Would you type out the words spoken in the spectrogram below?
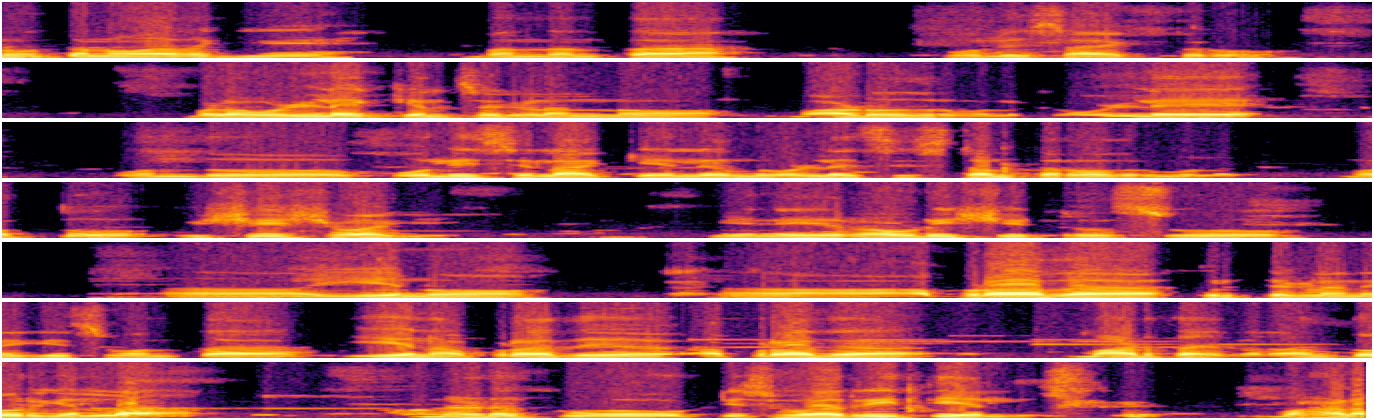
ನೂತನವಾಗಿ ಬಂದಂತ ಪೊಲೀಸ್ ಆಯುಕ್ತರು ಬಹಳ ಒಳ್ಳೆ ಕೆಲಸಗಳನ್ನು ಮಾಡೋದ್ರ ಮೂಲಕ, ಒಳ್ಳೆ ಒಂದು ಪೊಲೀಸ್ ಇಲಾಖೆಯಲ್ಲಿ ಒಂದು ಒಳ್ಳೆ ಸಿಸ್ಟಮ್ ತರೋದ್ರ ಮೂಲಕ. ಮತ್ತು ವಿಶೇಷವಾಗಿ ಏನು ರೌಡಿ ಶೀಟರ್ಸು ಏನು ಅಪರಾಧ ಕೃತ್ಯಗಳನ್ನ ಎಗಿಸುವಂತ ಏನು ಅಪರಾಧ ಅಪರಾಧ ಮಾಡ್ತಾ ಇದಾರೆ ಅಂತವ್ರಿಗೆಲ್ಲ ನಡಕು ಹುಟ್ಟಿಸುವ ರೀತಿಯಲ್ಲಿ ಬಹಳ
